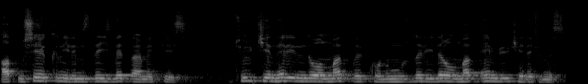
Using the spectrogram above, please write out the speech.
60'a yakın ilimizde hizmet vermekteyiz. Türkiye'nin her ilinde olmak ve konumumuzda lider olmak en büyük hedefimiz.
